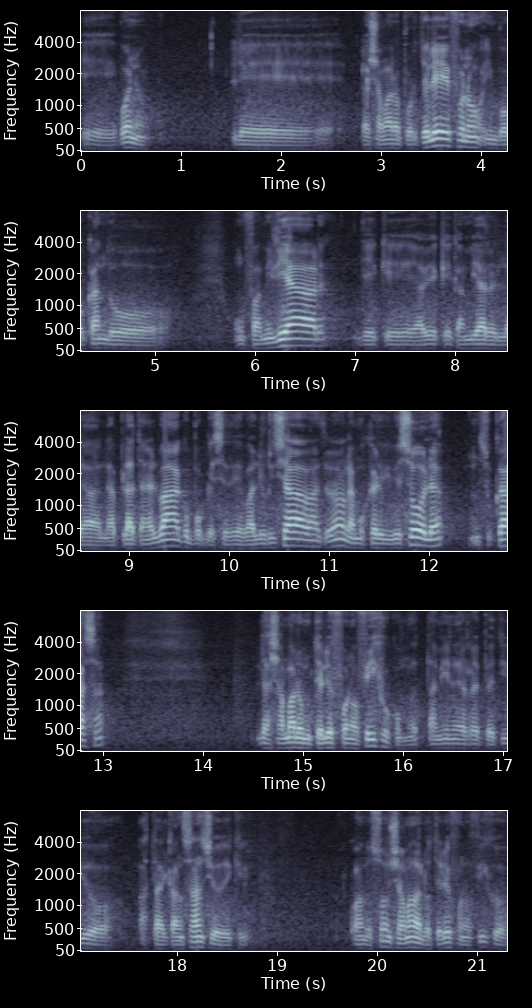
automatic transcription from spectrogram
Eh, bueno, le, la llamaron por teléfono, invocando un familiar, de que había que cambiar la, plata en el banco porque se desvalorizaba, la mujer vive sola en su casa. La llamaron teléfono fijo, como también he repetido hasta el cansancio de que cuando son llamadas los teléfonos fijos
